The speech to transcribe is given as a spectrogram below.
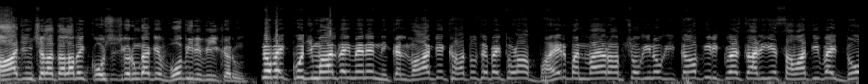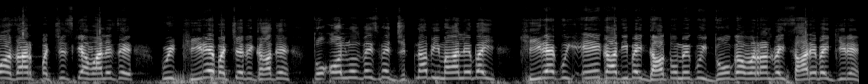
आज इंशाल्लाह ताला भाई कोशिश करूँगा कि वो भी रिवील करूँ। नो भाई, कुछ माल भाई मैंने निकलवा के खातों से भाई थोड़ा बाहर बनवाया और आप शौकीनों की काफ़ी रिक्वेस्ट आ रही है। सवाती भाई, दो के हवाले से कोई खीरे बच्चे दिखा दें तो ऑलमोस्ट भाई इसमें जितना भी माल है भाई, खीरे कोई एक आधी भाई दांतों में, कोई दो का वरान भाई सारे भाई खीरे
